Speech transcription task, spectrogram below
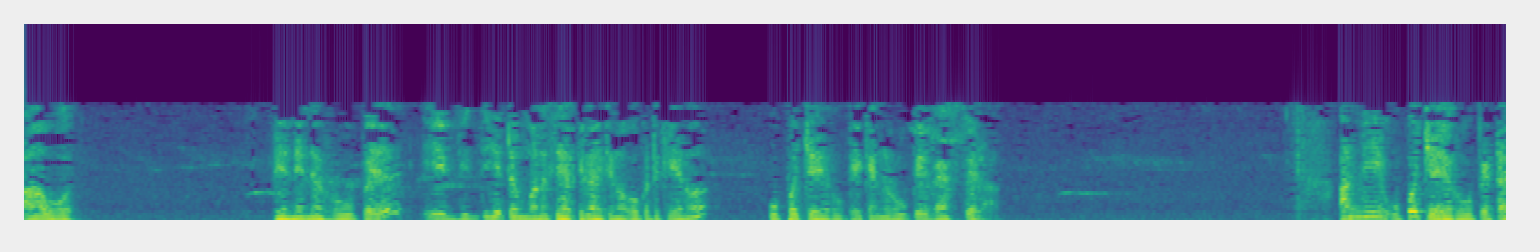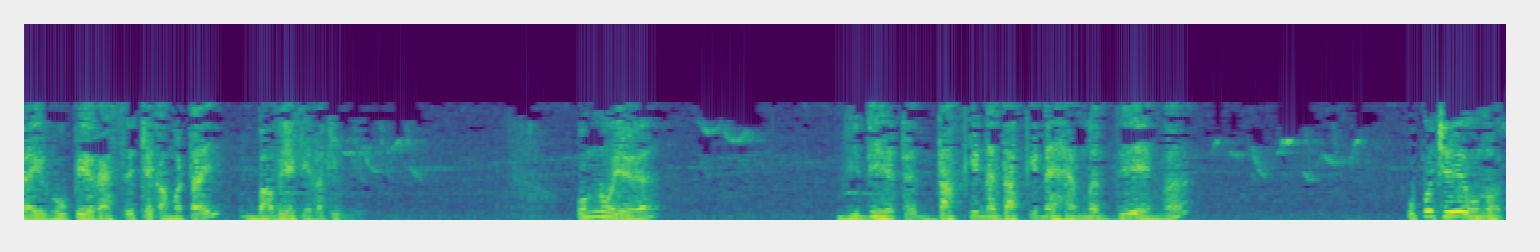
ආවොත් පෙනෙන රූපය ඒ විදිහට මනස හැපිලා හිටින ඕකට කියනවා උපචේ රූපේ කියන්නේ රූපේ රැස් වෙලා. අන්නේ උපචේ රූපෙටයි රූපේ රැස් වෙච්ච කමටයි භවය කියලා කිව්වේ. ඔන්න ඔය විදිහට දකින දකින හැම දෙෙම උපචේ වුණොත්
